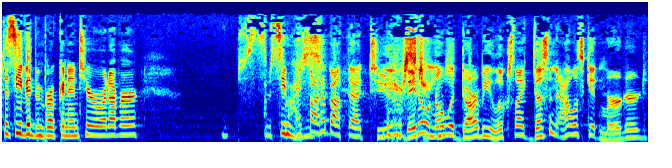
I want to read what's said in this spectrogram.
to see if it had been broken into or whatever. Seems I thought about that too. They don't know what Darby looks like. Doesn't Alice get murdered?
